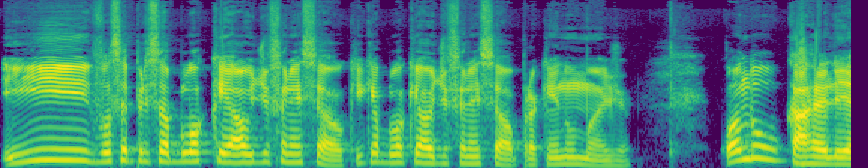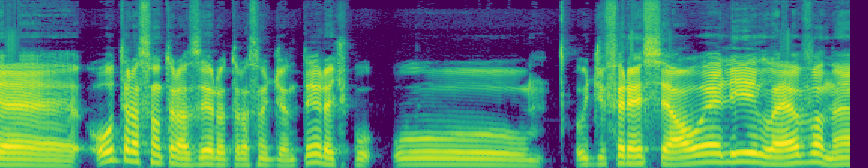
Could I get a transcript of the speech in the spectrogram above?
E você precisa bloquear o diferencial. O que que é bloquear o diferencial, para quem não manja? Quando o carro ele é ou tração traseira ou tração dianteira, tipo, o, o diferencial ele leva né,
